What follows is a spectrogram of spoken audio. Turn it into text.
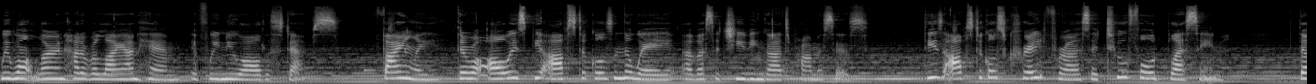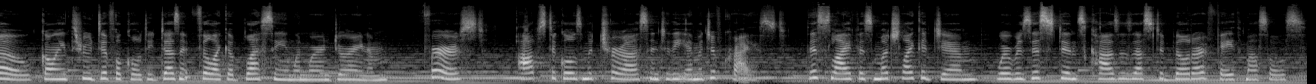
we won't learn how to rely on Him if we knew all the steps. Finally, there will always be obstacles in the way of us achieving God's promises. These obstacles create for us a twofold blessing, though going through difficulty doesn't feel like a blessing when we're enduring them. First, obstacles mature us into the image of Christ. This life is much like a gym where resistance causes us to build our faith muscles.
